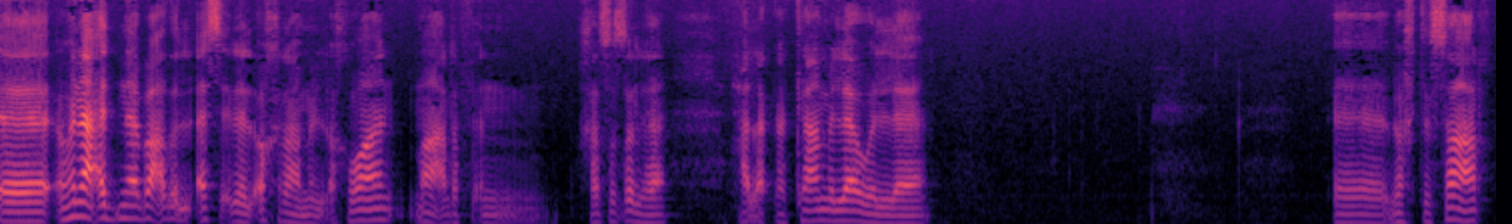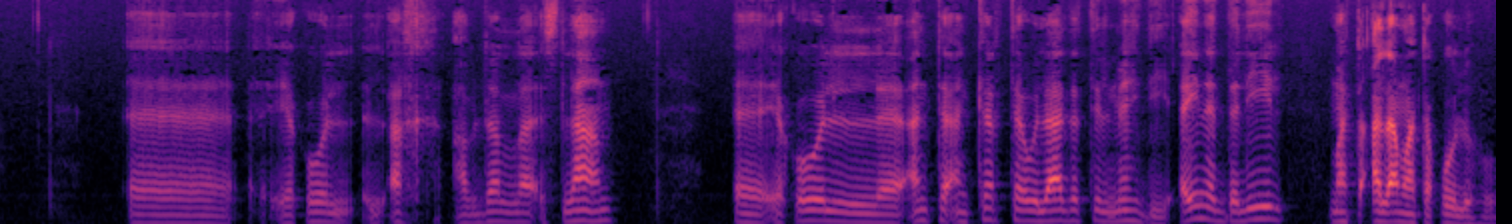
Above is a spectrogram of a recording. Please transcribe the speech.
آه، هنا عندنا بعض الأسئلة الأخرى من الأخوان ما أعرف أن خصص لها حلقة كاملة ولا آه، باختصار آه، يقول الأخ عبد الله إسلام يقول أنت أنكرت ولادة المهدي. أين الدليل؟ على ما تقوله.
